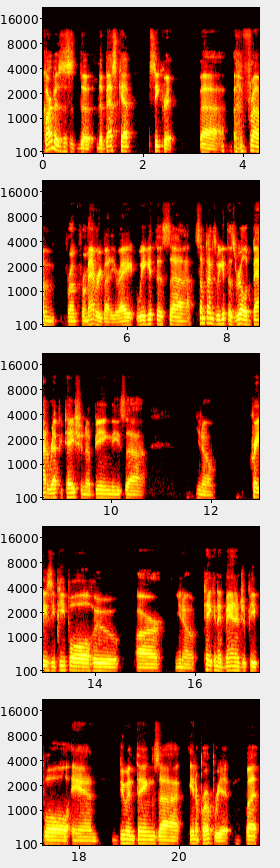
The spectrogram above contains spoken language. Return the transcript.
car business is the the best kept secret uh, from from from everybody, right? We get this. Uh, sometimes we get this real bad reputation of being these, uh, you know, crazy people who are, you know, taking advantage of people and doing things uh, inappropriate. But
